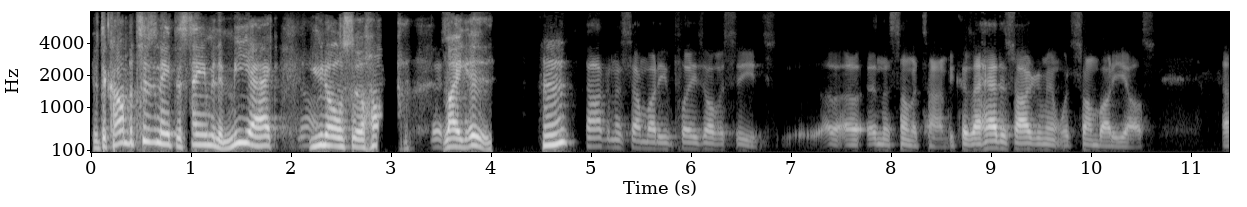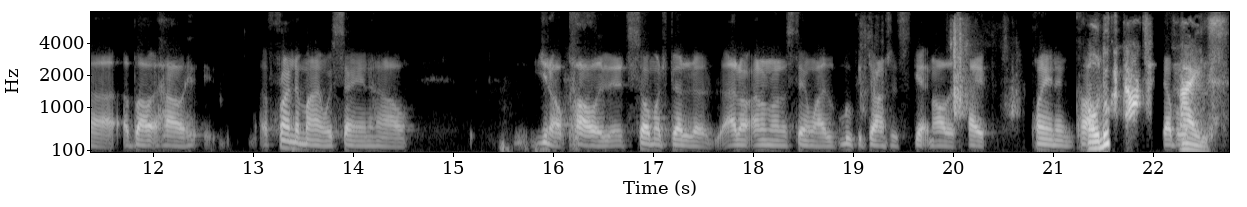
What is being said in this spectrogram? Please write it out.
If the competition ain't the same in the MEAC, no, you know, so listen, like it, hmm? talking to somebody who plays overseas uh, uh, in the summertime because I had this argument with somebody else uh, about how a friend of mine was saying how you know college it's so much better to I don't I don't understand why Luka Doncic's getting all this hype playing in college. Oh, look double- nice.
